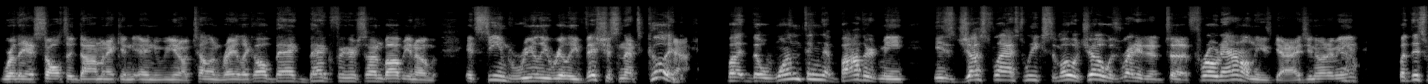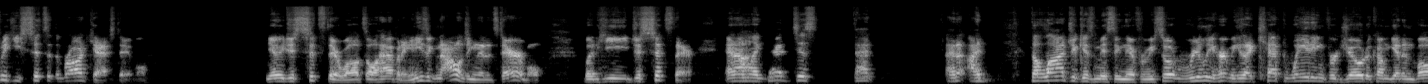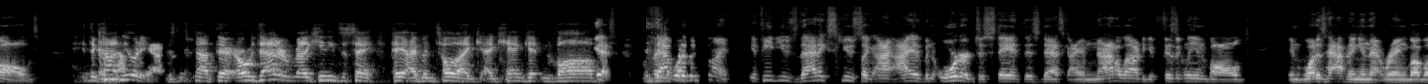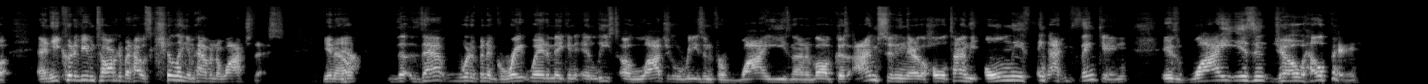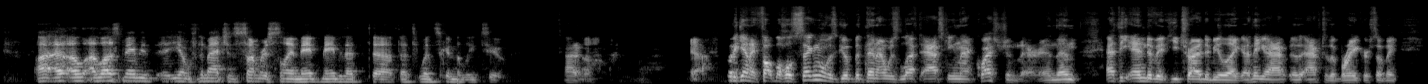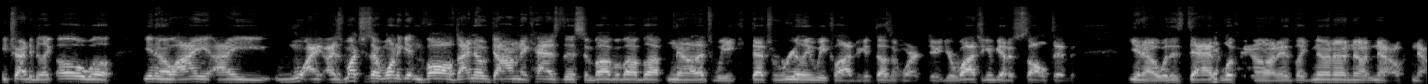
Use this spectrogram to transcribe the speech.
where they assaulted Dominik and and you know telling Rey like oh beg beg for your son Bob you know it seemed really really vicious and that's good. Yeah. But the one thing that bothered me is just last week Samoa Joe was ready to, to throw down on these guys. You know what I mean? Yeah. But this week he sits at the broadcast table. You know, he just sits there while it's all happening, and he's acknowledging that it's terrible, but he just sits there, and I'm like, that just that, I, I the logic is missing there for me, so it really hurt me because I kept waiting for Joe to come get involved. the continuity is just not there, or that, or like he needs to say, "Hey, I've been told I, I can't get involved." Yes, that would have been fine if he'd used that excuse, like I, I have been ordered to stay at this desk. I am not allowed to get physically involved in what is happening in that ring, blah blah. And he could have even talked about how it's killing him having to watch this. You know, Yeah. The, that would have been a great way to make an, at least a logical reason for why he's not involved. Because I'm sitting there the whole time. The only thing I'm thinking is why isn't Joe helping? Uh, unless maybe you know for the match in SummerSlam, maybe maybe that uh, that's what it's going to lead to. I don't know. Yeah. But again, I thought the whole segment was good, but then I was left asking that question there. And then at the end of it, he tried to be like, I think after the break or something, he tried to be like, oh, well, you know, I, I, I, as much as I want to get involved, I know Dominik has this and blah, blah, blah, blah. No, that's weak. That's really weak logic. It doesn't work, dude. You're watching him get assaulted, you know, with his dad Yeah. looking on. It's like, no, no, no, no, no.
